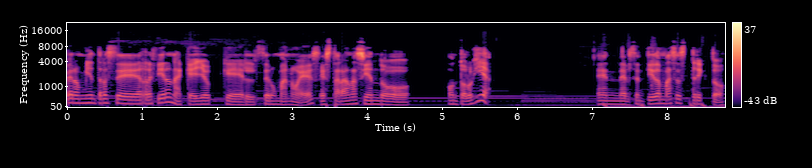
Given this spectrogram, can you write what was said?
pero mientras se refieren a aquello que el ser humano es, estarán haciendo ontología, en el sentido más estricto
